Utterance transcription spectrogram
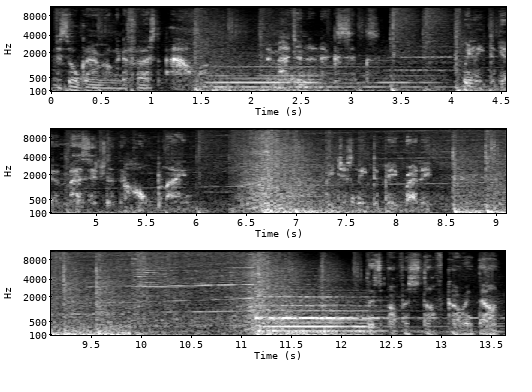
If it's all going wrong in the first hour, imagine the next six. We need to get a message to the whole plane. We just need to be ready. There's other stuff going down.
